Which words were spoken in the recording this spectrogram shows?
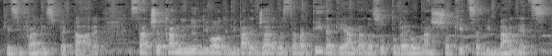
che si fa rispettare. Sta cercando in tutti i modi di pareggiare questa partita che è andata sotto per una sciocchezza di Bagnets.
